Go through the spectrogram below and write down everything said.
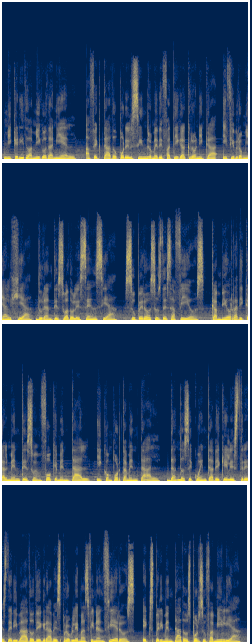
Mi querido amigo Daniel, afectado por el síndrome de fatiga crónica y fibromialgia durante su adolescencia, superó sus desafíos, cambió radicalmente su enfoque mental y comportamental, dándose cuenta de que el estrés derivado de graves problemas financieros experimentados por su familia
